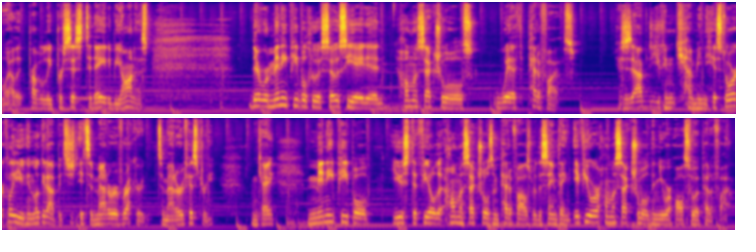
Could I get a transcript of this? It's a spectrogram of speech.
well, it probably persists today, to be honest. There were many people who associated homosexuals with pedophiles. This is you can I mean historically you can look it up. It's just, it's a matter of record. It's a matter of history. Okay, many people used to feel that homosexuals and pedophiles were the same thing. If you were homosexual, then you were also a pedophile.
